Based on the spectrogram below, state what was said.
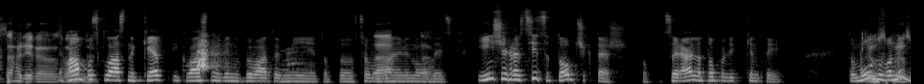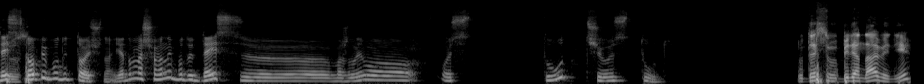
взагалі розвалив. Гампус класний, кеп і класно він вбивати вміє. Тобто в цьому Да, плані він да. молодець. І інші гравці це топчик теж. Тобто це реально топові кенти. Тому ну, вони плюс, десь плюс. в топі будуть точно. Я думаю, що вони будуть десь, е, можливо, ось тут чи ось тут. Ну, десь біля Наві, ні?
